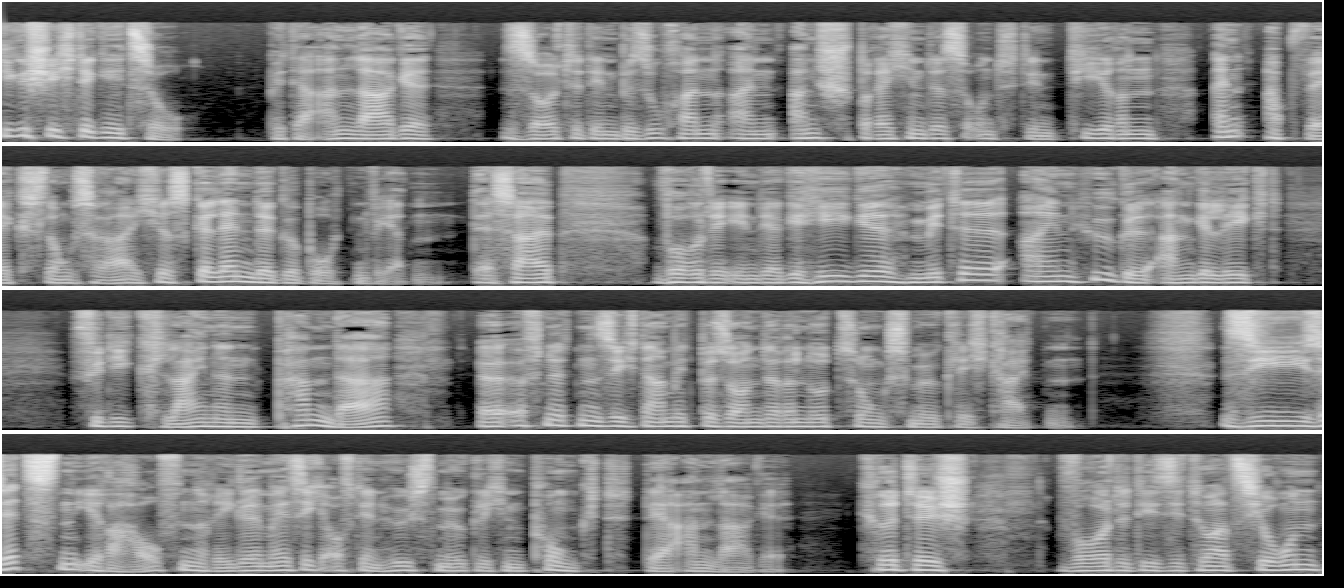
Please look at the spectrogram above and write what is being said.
Die Geschichte geht so. Mit der Anlage sollte den Besuchern ein ansprechendes und den Tieren ein abwechslungsreiches Gelände geboten werden. Deshalb wurde in der Gehegemitte ein Hügel angelegt. Für die kleinen Panda eröffneten sich damit besondere Nutzungsmöglichkeiten. Sie setzten ihre Haufen regelmäßig auf den höchstmöglichen Punkt der Anlage. Kritisch wurde die Situation,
